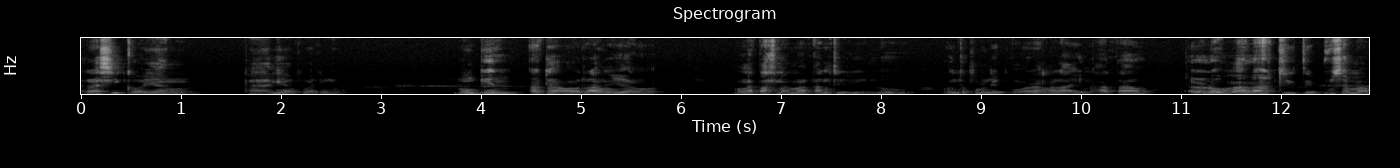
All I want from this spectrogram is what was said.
resiko yang bahaya buat lo mungkin ada orang yang mengatasnamakan diri lo untuk menipu orang lain atau lo malah ditipu sama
